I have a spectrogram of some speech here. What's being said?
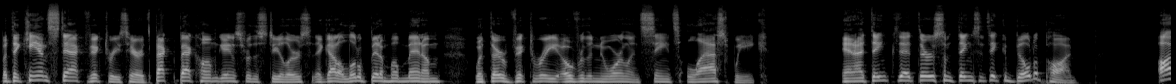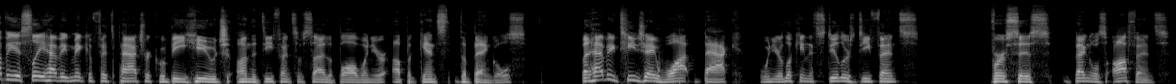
but they can stack victories here. It's back-to-back home games for the Steelers. They got a little bit of momentum with their victory over the New Orleans Saints last week, and I think that there's some things that they could build upon. Obviously, having Minkah Fitzpatrick would be huge on the defensive side of the ball when you're up against the Bengals. But having TJ Watt back when you're looking at Steelers defense versus Bengals offense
